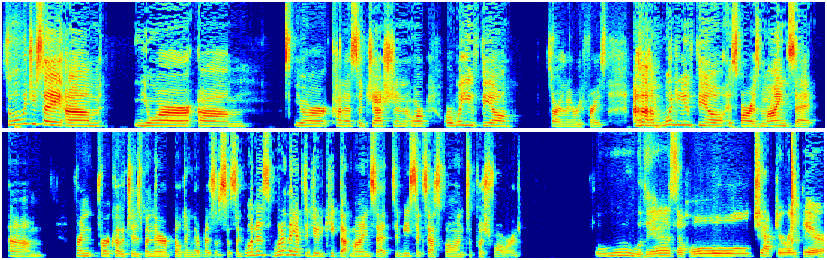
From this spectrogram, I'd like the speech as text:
So what would you say um, your um, your kind of suggestion or or what you feel sorry, let me rephrase. Um, what do you feel as far as mindset um, for for coaches when they're building their businesses? Like, what is what do they have to do to keep that mindset to be successful and to push forward? Ooh, there's a whole chapter right there.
